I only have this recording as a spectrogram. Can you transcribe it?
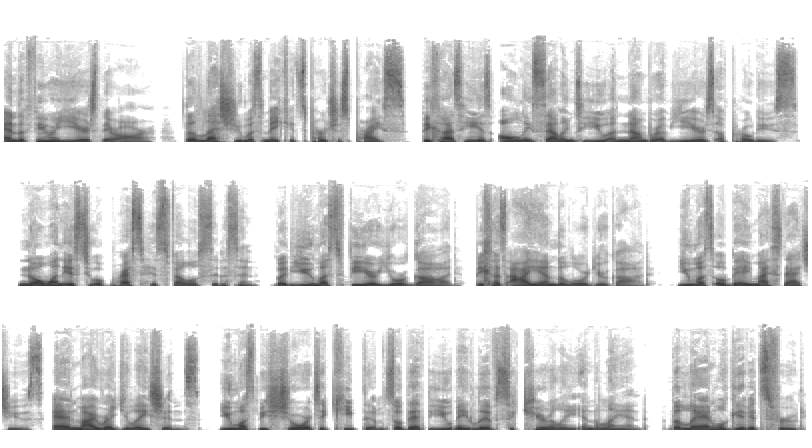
And the fewer years there are, the less you must make its purchase price, because he is only selling to you a number of years of produce. No one is to oppress his fellow citizen, but you must fear your God, because I am the Lord your God. You must obey my statutes and my regulations. You must be sure to keep them so that you may live securely in the land. The land will give its fruit,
